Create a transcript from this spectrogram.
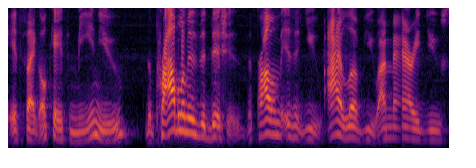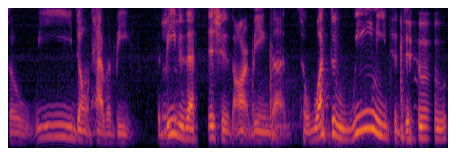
it's like okay it's me and you the problem is the dishes. The problem isn't you. I love you. I married you, so we don't have a beef. The mm-hmm. beef is that dishes aren't being done. So what do we need to do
